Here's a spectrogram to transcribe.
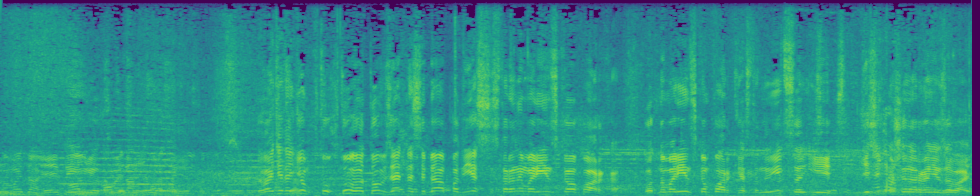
На Майдан. Я это и говорю, это Майдан Давайте найдем, кто, кто готов взять на себя подъезд со стороны Мариинского парка. Вот на Мариинском парке остановиться и 10 машин организовать.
